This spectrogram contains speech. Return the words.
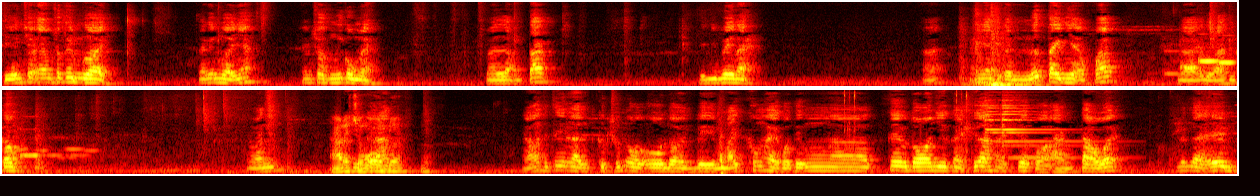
thì anh cho em cho cây 10 ra cây 10 nhé. Em cho cuối cùng này. Và lạm tắc đến như V này. Đó. anh em chỉ cần lướt tay nhẹ phát là để bài thành công. Bắn áo này chống ồn luôn. Đó thì thế là cực trốn ồn ồn rồi vì máy không hề có tiếng uh, kêu to như ngày xưa ngày xưa của hàng tàu ấy. Rất là êm.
